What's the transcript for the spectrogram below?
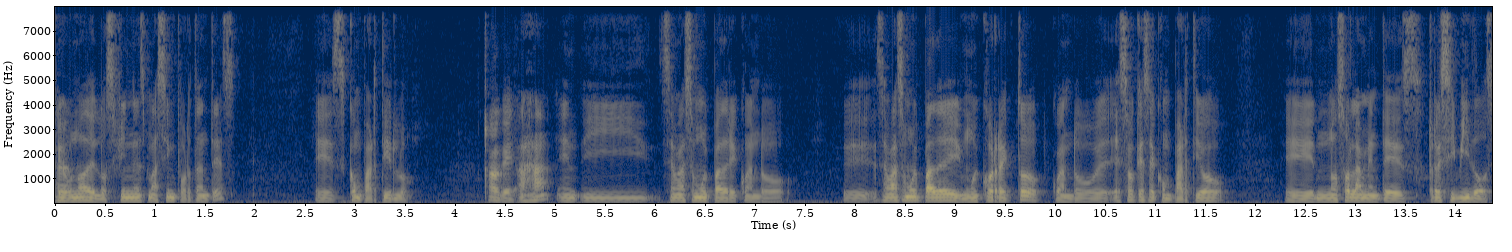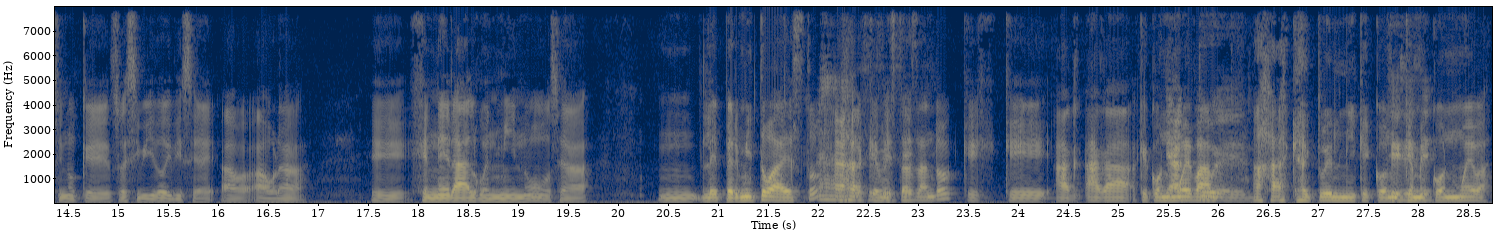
que uno de los fines más importantes es compartirlo. Ok. Ajá, en- y se me hace muy padre cuando, eh, se me hace muy padre y muy correcto cuando eso que se compartió eh, no solamente es recibido, sino que es recibido y dice, "A- ahora eh, genera algo en mí, ¿no? O sea, mm, le permito a esto ajá, Sí, que me sí, estás dando que, que ha- haga, que conmueva, actúe. ajá, que actúe en mí, que, con, que me conmueva.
